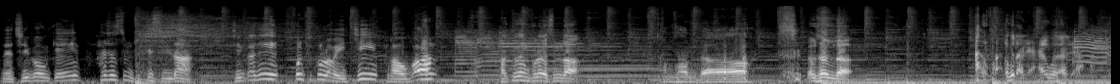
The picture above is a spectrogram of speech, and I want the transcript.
네, 즐거운 게임 하셨으면 좋겠습니다. 지금까지 골프클럽 H 브라우방 박두성 프로였습니다. 감사합니다. 감사합니다. 아이고, 날려, 아이고, 날려.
